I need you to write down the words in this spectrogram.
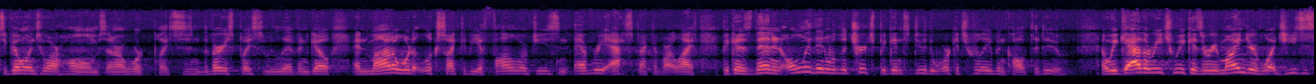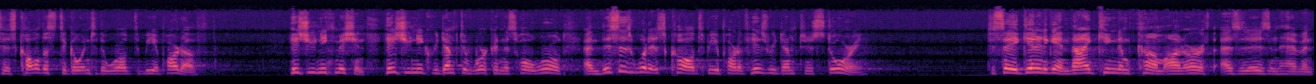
to go into our homes and our workplaces and the various places we live and go and model what it looks like to be a follower of Jesus in every aspect of our life. Because then and only then will the church begin to do the work it's really been called to do. And we gather each week as a reminder of what Jesus has called us to go into the world to be a part of. His unique mission, his unique redemptive work in this whole world. And this is what it's called to be a part of his redemptive story. To say again and again, Thy kingdom come on earth as it is in heaven.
